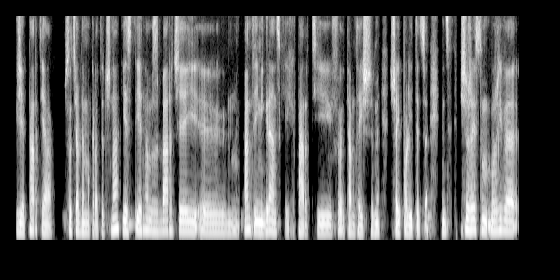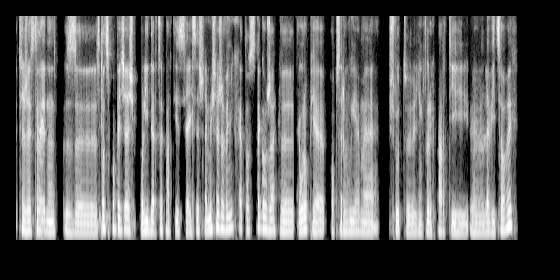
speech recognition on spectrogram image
gdzie partia socjaldemokratyczna jest jedną z bardziej y, antyimigranckich partii w tamtejszej polityce. Więc myślę, że jest to możliwe, myślę, że jest to jeden z, z to, co powiedziałeś o liderce partii socjalistycznej. Myślę, że wynika to z tego, że w Europie obserwujemy wśród y, niektórych partii y, lewicowych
